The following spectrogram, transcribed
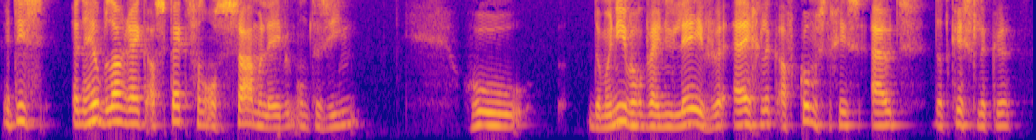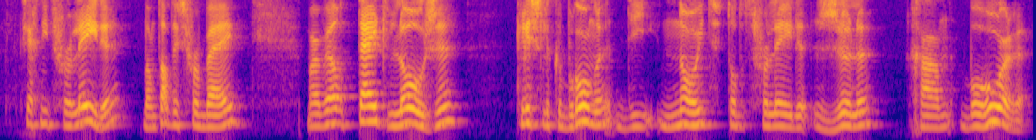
Het is een heel belangrijk aspect van onze samenleving om te zien hoe de manier waarop wij nu leven eigenlijk afkomstig is uit dat christelijke, ik zeg niet verleden, want dat is voorbij, maar wel tijdloze christelijke bronnen die nooit tot het verleden zullen gaan behoren,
